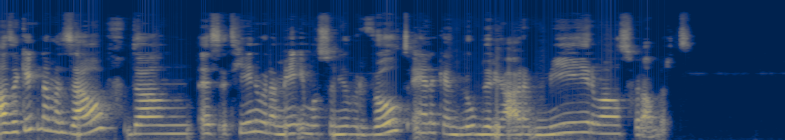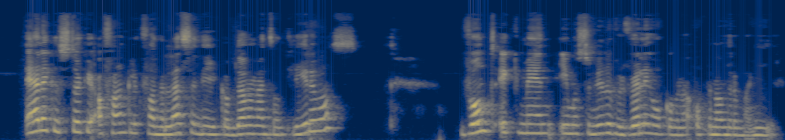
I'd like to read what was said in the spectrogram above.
Als ik kijk naar mezelf, dan is hetgene wat mij emotioneel vervult eigenlijk in de loop der jaren meermaals veranderd. Eigenlijk een stukje afhankelijk van de lessen die ik op dat moment aan het leren was, vond ik mijn emotionele vervulling ook op een andere manier.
